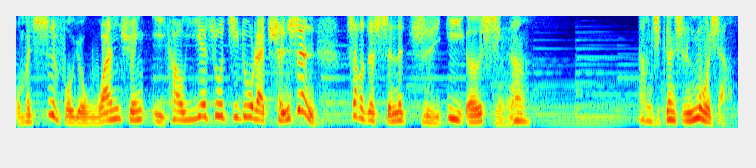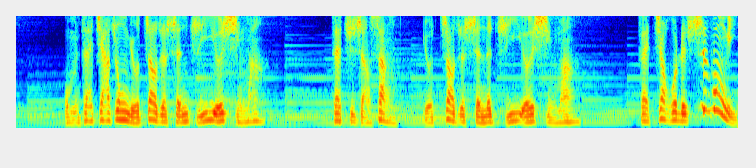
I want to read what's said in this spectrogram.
我们是否有完全依靠耶稣基督来成圣，照着神的旨意而行呢？那么，就更深默想。我们在家中有照着神旨意而行吗？在职场上有照着神的旨意而行吗？在教会的侍奉里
